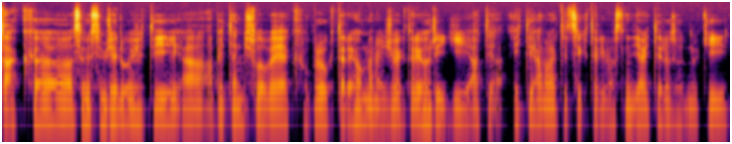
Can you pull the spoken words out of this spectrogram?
tak uh, si myslím, že je důležitý, aby ten člověk, opravdu, který ho manažuje, který ho řídí a ty, i ty analytici, který vlastně dělají ty rozhodnutí,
